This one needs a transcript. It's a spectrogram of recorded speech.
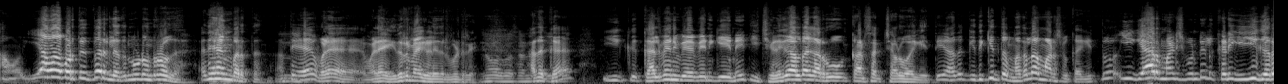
ಅವು ಯಾವಾಗ ಬರ್ತೈತೆ ಬರಲಿ ಅದು ನೋಡೋಣ ರೋಗ. ಅದು ಹೆಂಗೆ ಬರ್ತದೆ? ಅಂತ ಒಳ್ಳೆ ಒಳ್ಳೆ ಇದ್ರ ಮ್ಯಾಗ ಹೇಳಿದ್ರು ಬಿಡ್ರಿ. ಅದಕ್ಕೆ ಈ ಕಲ್ವೆನಿ ಬೇವೆನಿಗೆ ಏನೈತಿ ಈ ಚಳಿಗಾಲದಾಗ ಆ ರೋಗ ಕಾಣ್ಸಕ್ಕೆ ಚಾಲು ಆಗೈತಿ. ಅದಕ್ಕೆ ಇದಕ್ಕಿಂತ ಮೊದಲ ಮಾಡಿಸ್ಬೇಕಾಗಿತ್ತು. ಈಗ ಯಾರು ಮಾಡಿಸ್ಕೊಂಡಿಲ್ಲ? ಕಡೆಗೆ ಈಗರ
